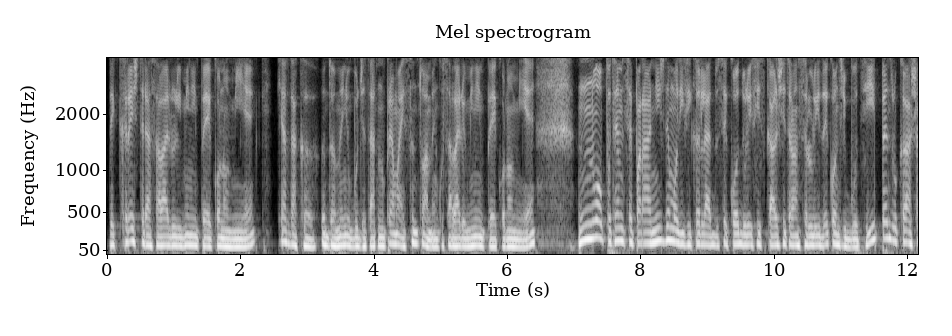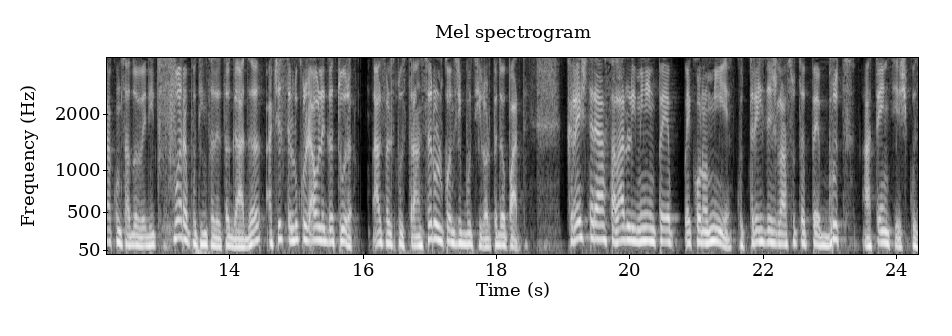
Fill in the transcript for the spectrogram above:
de creșterea salariului minim pe economie, chiar dacă în domeniul bugetar nu prea mai sunt oameni cu salariu minim pe economie, nu o putem separa nici de modificările aduse codului fiscal și transferului de contribuții, pentru că, așa cum s-a dovedit, fără putință de tăgadă, aceste lucruri au legătură altfel spus, transferul contribuțiilor, pe de o parte, creșterea salariului minim pe economie cu 30% pe brut, atenție, și cu 10%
